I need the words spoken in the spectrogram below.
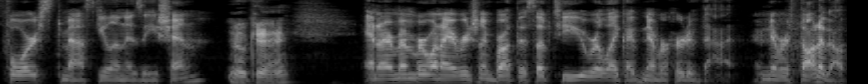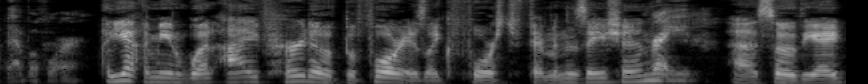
forced masculinization. Okay. And I remember when I originally brought this up to you, you were like, I've never heard of that. I've never thought about that before. Uh, Yeah, I mean, what I've heard of before is like forced feminization. Right. Uh, so the, I,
